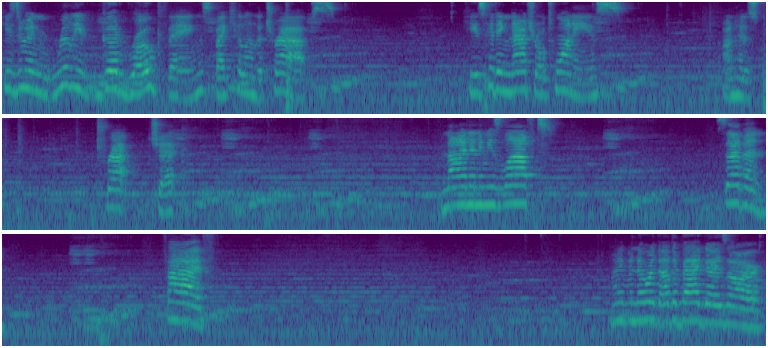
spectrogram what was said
He's doing really good rogue things by killing the traps. He's hitting natural 20s on his trap check. Nine enemies left. Seven. Five. I don't even know where the other bad guys are.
